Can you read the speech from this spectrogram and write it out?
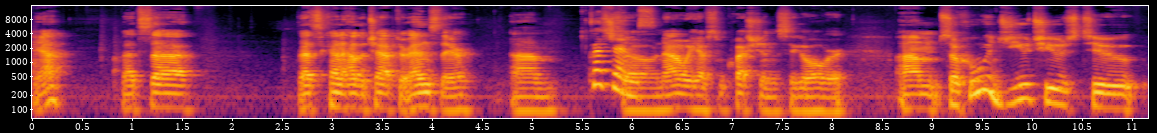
yeah, that's uh, that's kind of how the chapter ends there. Um, Questions. so now we have some questions to go over. Um, so who would you choose to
